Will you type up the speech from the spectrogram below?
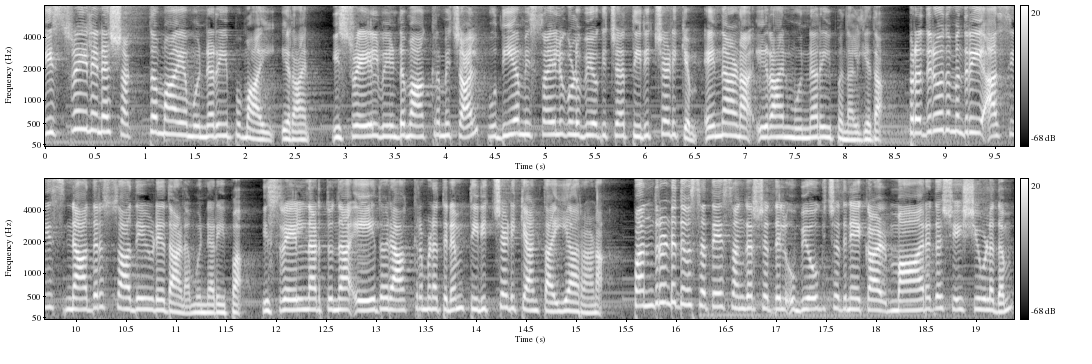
ഇസ്രയേലിന് ശക്തമായ മുന്നറിയിപ്പുമായി ഇറാൻ. ഇസ്രയേൽ വീണ്ടും ആക്രമിച്ചാൽ പുതിയ മിസൈലുകൾ ഉപയോഗിച്ച് തിരിച്ചടിക്കും എന്നാണ് ഇറാൻ മുന്നറിയിപ്പ് നൽകിയത്. പ്രതിരോധ മന്ത്രി അസീസ് നാദർ സാദയുടേതാണ് മുന്നറിയിപ്പ്. ഇസ്രയേൽ നടത്തുന്ന ഏതൊരാക്രമണത്തിനും തിരിച്ചടിക്കാൻ തയ്യാറാണ്. പന്ത്രണ്ട് ദിവസത്തെ സംഘർഷത്തിൽ ഉപയോഗിച്ചതിനേക്കാൾ മാരകശേഷിയുള്ളതും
